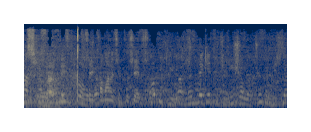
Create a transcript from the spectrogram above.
Nasıl? Şey, Kaman için, Kırşehir için. Tabii ki ya memleket için inşallah. Çünkü bizler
